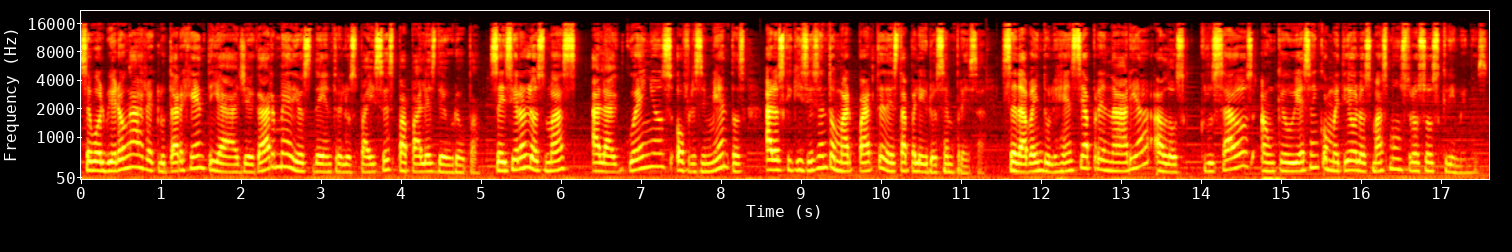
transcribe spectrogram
se volvieron a reclutar gente y a llegar medios de entre los países papales de Europa. Se hicieron los más halagüeños ofrecimientos a los que quisiesen tomar parte de esta peligrosa empresa. Se daba indulgencia plenaria a los cruzados aunque hubiesen cometido los más monstruosos crímenes.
